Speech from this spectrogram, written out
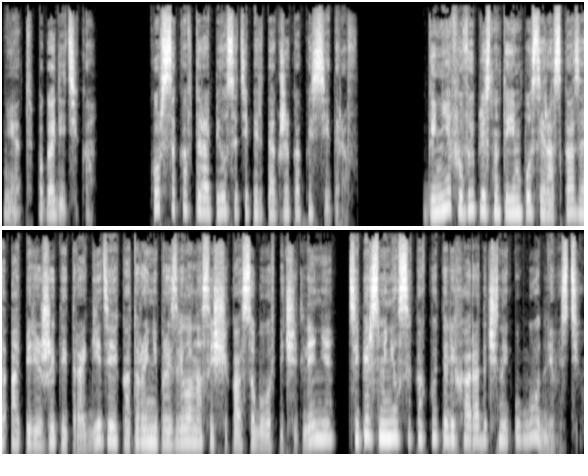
Нет, погодите-ка. Корсаков торопился теперь так же, как и Сидоров. Гнев, выплеснутый им после рассказа о пережитой трагедии, которая не произвела на сыщика особого впечатления, теперь сменился какой-то лихорадочной угодливостью.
